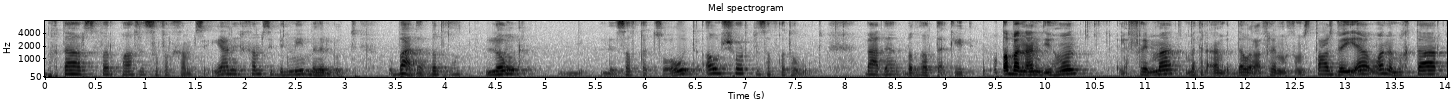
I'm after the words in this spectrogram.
بختار صفر فاصلة صفر خمسة يعني خمسة بالمية من ال lot وبعدها بضغط long لصفقة صعود أو شورت لصفقة هبوط بعدها بضغط تأكيد. وطبعا عندي هون الفريمات مثلا أنا بدور على frame 15 دقيقة وأنا بختار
